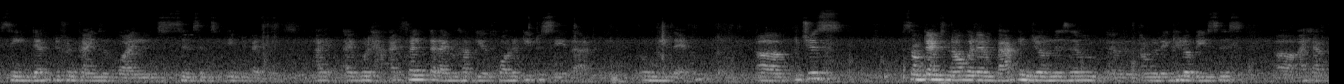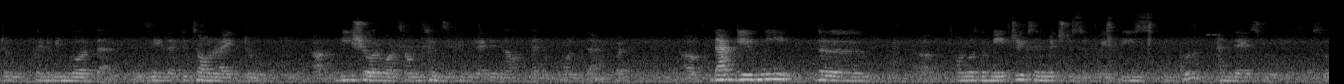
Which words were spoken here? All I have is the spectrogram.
seen different kinds of violence since its independence. I, I would I felt that I would have the authority to say that only then, uh, which is sometimes now when I'm back in journalism uh, on a regular basis, uh, I have to kind of invert that and say that it's all right to uh, be sure about some things if you've read enough and all of that. But uh, that gave me the uh, almost the matrix in which to situate these people and their stories. So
